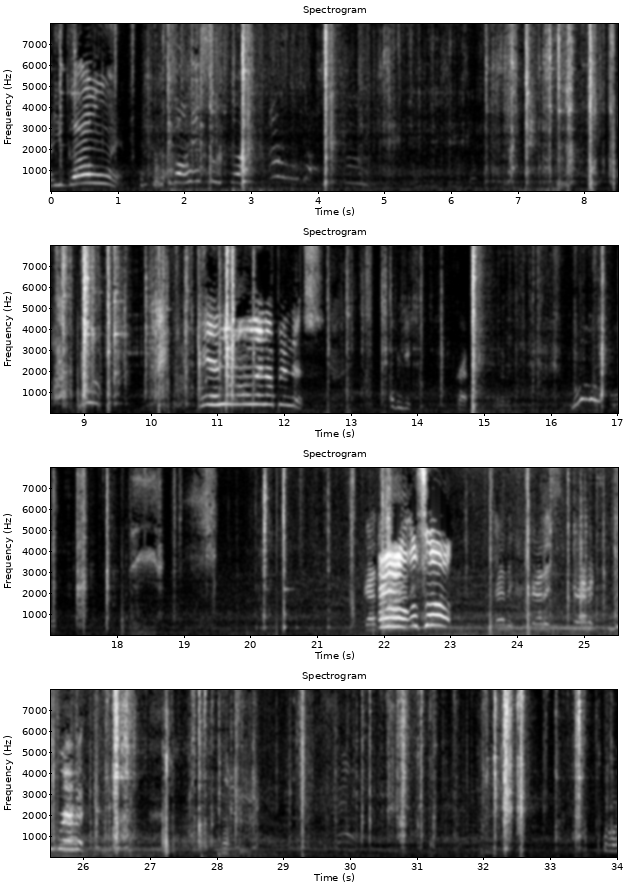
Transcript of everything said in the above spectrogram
Are you going? You gonna hit some stuff. Man, you're all in up in this. Open G. Crap. Whatever. Grab it. Oh, what's up? Grab it. Grab it. Grab it. You grab it. Wait,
